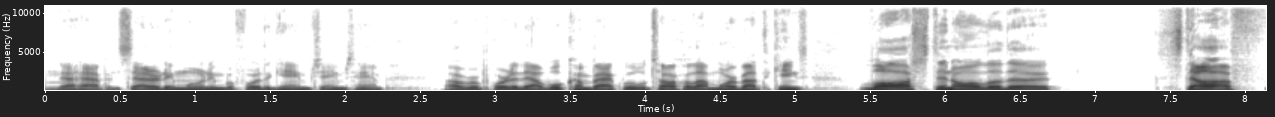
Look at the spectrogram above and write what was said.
Mm-hmm. That happened Saturday morning before the game. James Ham uh, reported that. We'll come back. We will talk a lot more about the Kings. Lost in all of the stuff.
